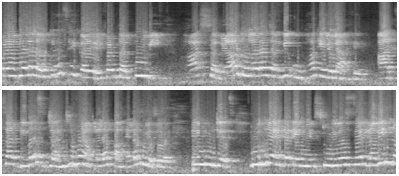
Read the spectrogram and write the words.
पण आपल्याला लवकरच हे कळेल पण तत्पूर्वी हा सगळा डोलारा ज्यांनी उभा केलेला आहे आजचा दिवस ज्यांच्यामुळे आपल्याला पाहायला मिळतोय ते म्हणजेच रुद्र एंटरटेनमेंट स्टुडिओचे रवींद्र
